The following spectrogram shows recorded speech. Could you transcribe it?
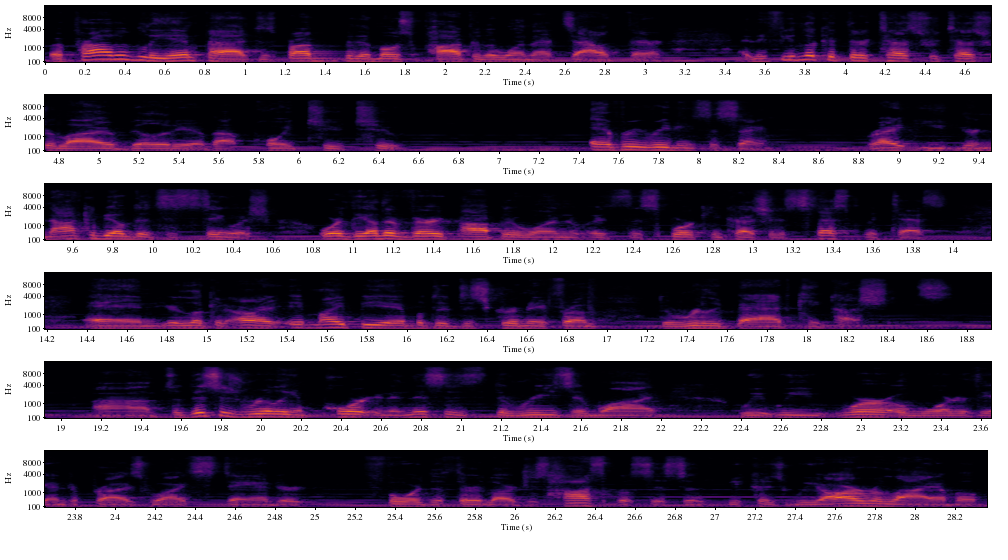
but probably ImPACT is probably the most popular one that's out there. And if you look at their test for test reliability about 0.22, every reading's the same, right? You, are not going to be able to distinguish. Or the other very popular one is the sport concussion assessment test. And you're looking, all right, it might be able to discriminate from the really bad concussions. Um, so this is really important. And this is the reason why we, we were awarded the enterprise wide standard for the third largest hospital systems because we are reliable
